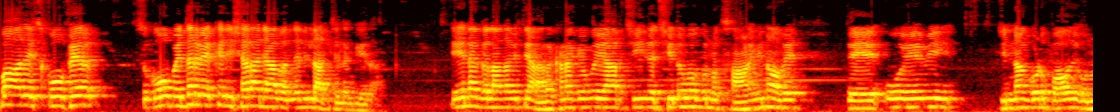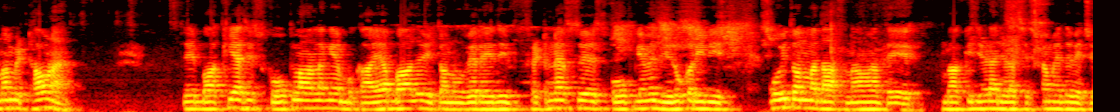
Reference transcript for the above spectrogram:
ਬਾਅਦ ਇਹ ਸਕੋਪ ਫਿਰ ਸਕੋਪ ਇੱਧਰ ਵੇਖੇ ਦੀ ਸ਼ਰਾ ਜਾ ਬੰਦੇ ਦੀ ਲੱਤ ਲੱਗੇਗਾ। ਇਹਨਾਂ ਗੱਲਾਂ ਦਾ ਵੀ ਧਿਆਨ ਰੱਖਣਾ, ਕਿਉਂਕਿ ਯਾਰ ਚੀਜ਼ ਅੱਛੀ ਲਵੋ, ਕੋਈ ਨੁਕਸਾਨ ਵੀ ਨਾ ਹੋਵੇ। ਤੇ ਉਹ ਇਹ ਵੀ ਜਿੰਨਾ ਗੁੜ ਪਾਓਗੇ ਉਨਾ ਮਿੱਠਾ ਹੋਣਾ ਹੈ। ਤੇ ਬਾਕੀ ਅਸੀਂ ਸਕੋਪ ਲਾਉਣ ਲੱਗੇ ਹਾਂ ਬਕਾਇਆ ਬਾਅਦ ਵਿੱਚ ਤੁਹਾਨੂੰ ਫਿਰ ਇਹਦੀ ਫਿਟਨੈਸ ਤੇ ਸਕੋਪ ਕਿਵੇਂ ਜ਼ੀਰੋ ਕਰੀਦੀ ਉਹ ਵੀ ਤੁਹਾਨੂੰ ਮੈਂ ਦੱਸਣਾ ਵਾਂ ਤੇ ਬਾਕੀ ਜਿਹੜਾ ਜਿਹੜਾ ਸਿਸਟਮ ਇਹਦੇ ਵਿੱਚ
